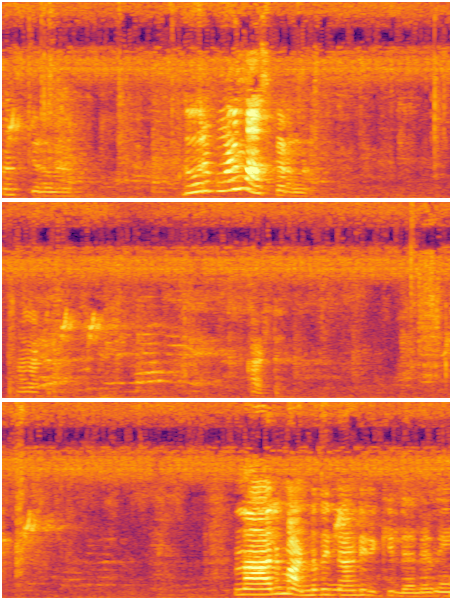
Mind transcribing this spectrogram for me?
മാസ്ക് ദൂരെ പോയി മാസ്ക് ഇടണം. കാട്ട്? നാല് മണ്ണ് തിന്നാണ്ടിരിക്കില്ല അല്ലേ നീ?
